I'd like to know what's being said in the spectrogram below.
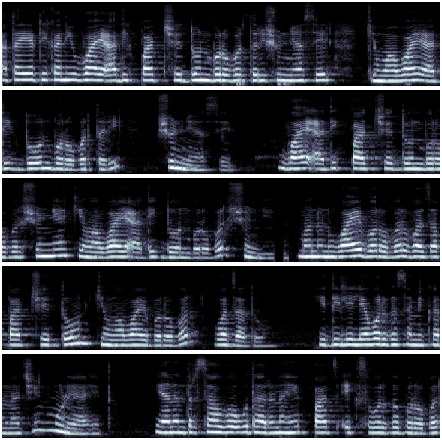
आता या ठिकाणी वाय अधिक पाच छेद दोन बरोबर तरी शून्य असेल किंवा वाय अधिक दोन बरोबर तरी शून्य असेल. वाय अधिक पाच छेद दोन बरोबर शून्य किंवा वाय अधिक दोन बरोबर शून्य. म्हणून वाय बरोबर वजा पाच छेद दोन किंवा वाय बरोबर वजा दोन. ही दिलेल्या वर्ग समीकरणाची मुळे आहेत. यानंतर सहावं उदाहरण आहे पाच एक्स वर्ग बरोबर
